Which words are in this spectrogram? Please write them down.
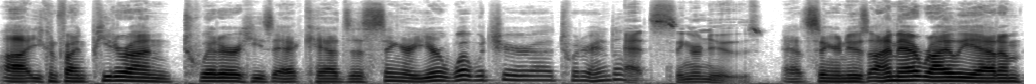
Uh, you can find Peter on Twitter. He's at Kadzis Singer. You're what? What's your uh, Twitter handle? At Singer News. At Singer News. I'm at Reilly Adam,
